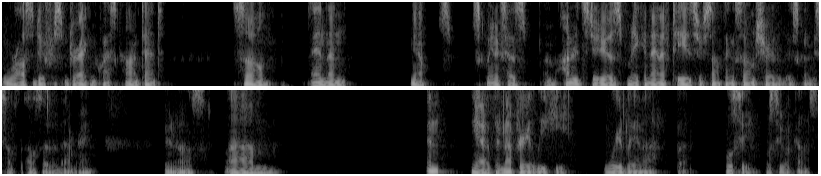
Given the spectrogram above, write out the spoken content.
we're also due for some Dragon Quest content. So, and then, you know, Squeenix has 100 studios making NFTs or something. So I'm sure that there's going to be something else out of them, right? Who knows? Um, and yeah, they're not very leaky, weirdly enough, but we'll see. We'll see what comes.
